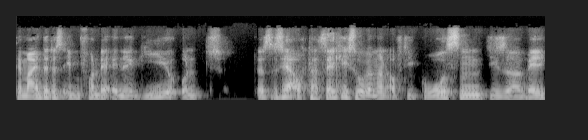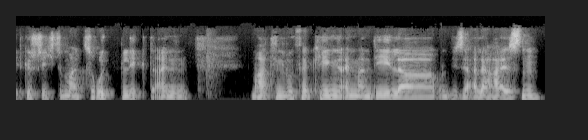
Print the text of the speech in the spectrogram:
der meinte das eben von der Energie. Und das ist ja auch tatsächlich so, wenn man auf die Großen dieser Weltgeschichte mal zurückblickt, ein Martin Luther King, ein Mandela und wie sie alle heißen,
